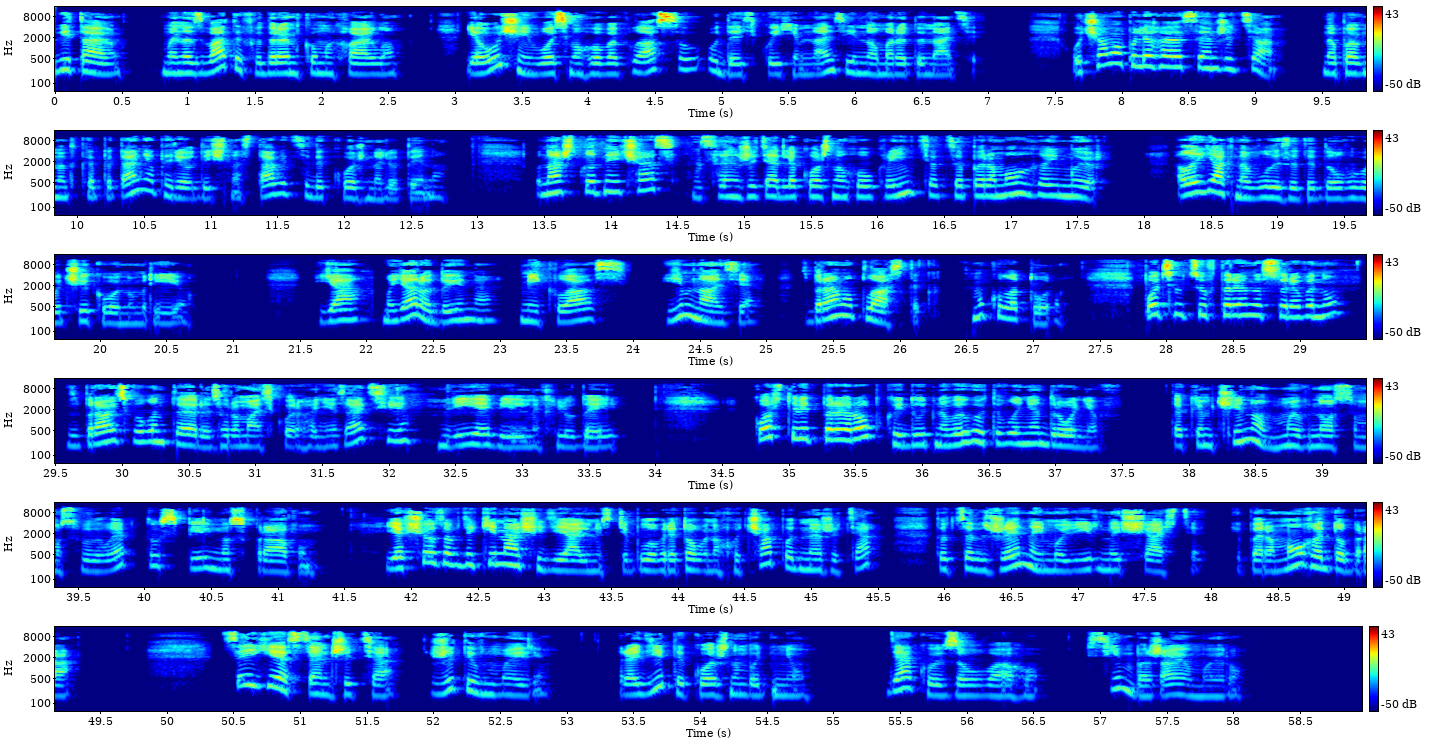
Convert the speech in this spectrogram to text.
Вітаю! Мене звати Федоренко Михайло. Я учень 8 В класу Одеської гімназії номер 11 У чому полягає сенс життя? Напевно, таке питання періодично ставить собі кожна людина. У наш складний час сенс життя для кожного українця це перемога і мир. Але як наблизити довгоочікувану мрію? Я, моя родина, мій клас, гімназія збираємо пластик, макулатуру. Потім цю вторинну сировину збирають волонтери з громадської організації Мрія вільних людей. Кошти від переробки йдуть на виготовлення дронів. Таким чином ми вносимо свою лепту в спільну справу. Якщо завдяки нашій діяльності було врятовано хоча б одне життя, то це вже неймовірне щастя і перемога добра. Це і є сенс життя жити в мирі, радіти кожному дню. Дякую за увагу. Всім бажаю миру.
